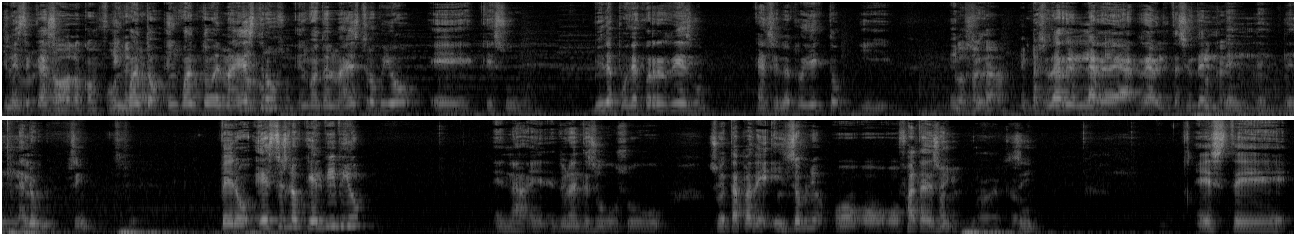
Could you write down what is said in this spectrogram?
En Sí, este caso, lo en cuanto, en cuanto el maestro, en cuanto el maestro vio eh, que su vida podía correr riesgo, canceló el proyecto y empezó, la, re- la re- rehabilitación del, Ok. del- del- del alumno, ¿sí? Pero esto es lo que él vivió en la, en- durante su, su, su etapa de insomnio o, o- o falta de sueño. ¿sí? Este,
